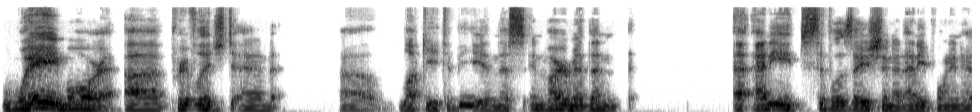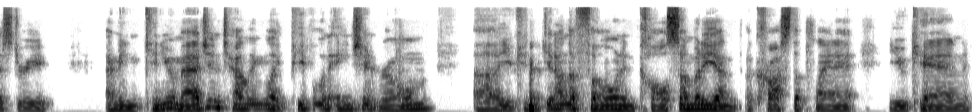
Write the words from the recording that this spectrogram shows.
way more uh privileged and uh lucky to be in this environment than any civilization at any point in history I mean, can you imagine telling like people in ancient Rome, uh, you can get on the phone and call somebody on across the planet. You can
